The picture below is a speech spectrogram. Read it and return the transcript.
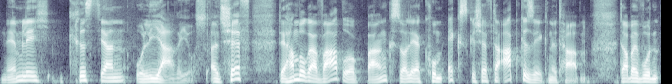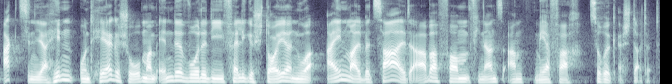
nämlich Christian Oliarius. Als Chef der Hamburger Warburg Bank soll er Cum-Ex-Geschäfte abgesegnet haben. Dabei wurden Aktien ja hin und her geschoben. Am Ende wurde die fällige Steuer nur einmal bezahlt, aber vom Finanzamt mehrfach zurückerstattet.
